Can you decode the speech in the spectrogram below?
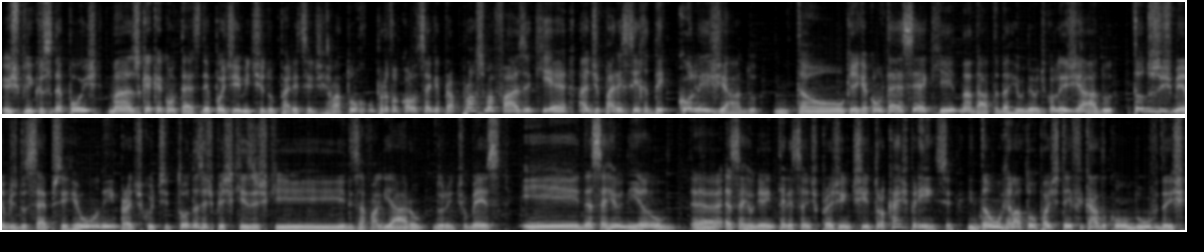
Eu explico isso depois, mas o que é que acontece? Depois de emitido o parecer de relator, o protocolo segue para a próxima fase, que é a de parecer de colegiado. Então, o que é que acontece é que, na data da reunião de colegiado, todos os membros do CEP se reúnem para discutir todas as pesquisas que eles avaliaram durante o mês. E nessa reunião, é, essa reunião é interessante para a gente trocar experiência. Então, o relator pode ter ficado com dúvidas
